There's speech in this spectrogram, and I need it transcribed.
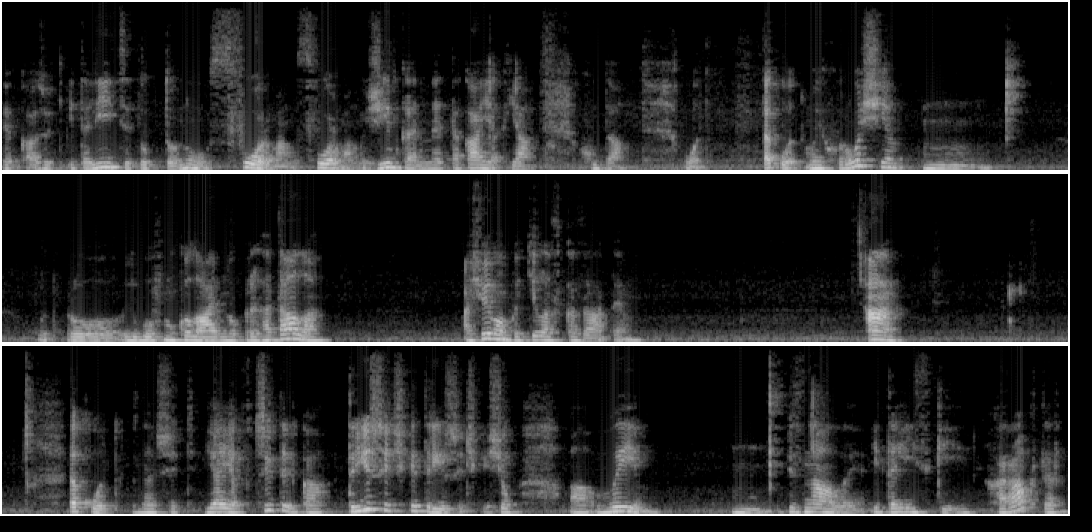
як кажуть італійці. Тобто, ну з формами, з формами. Жінка не така, як я, худа. От так, от мої хороші, от про Любов Миколаївну пригадала. А що я вам хотіла сказати? А, так от, значить, я як вчителька трішечки-трішечки, щоб ви пізнали італійський характер,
